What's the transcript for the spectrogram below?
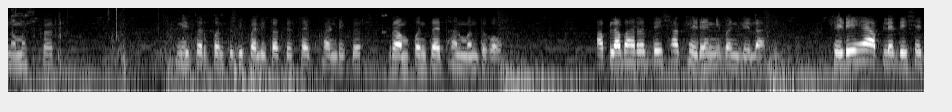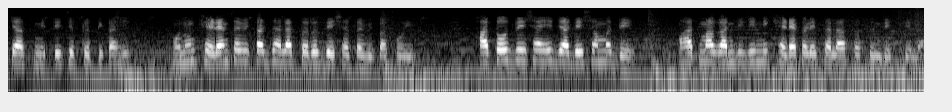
नमस्कार. मी सरपंच दीपाली तात्यासाहेब खांडेकर ग्रामपंचायत हनुमंतगाव. आपला भारत देश हा खेड्यांनी बनलेला आहे. खेडे हे आपल्या देशाच्या अस्मितेचे प्रतीक आहे. म्हणून खेड्यांचा विकास झाला तरच देशाचा विकास होईल. हा तोच देश आहे ज्या देशामध्ये महात्मा गांधीजींनी खेड्याकडे चला असा संदेश दिला.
